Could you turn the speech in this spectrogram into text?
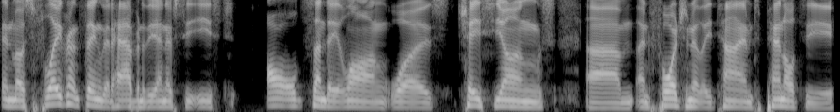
and most flagrant thing that happened to the NFC East all Sunday long was Chase Young's um, unfortunately timed penalty.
